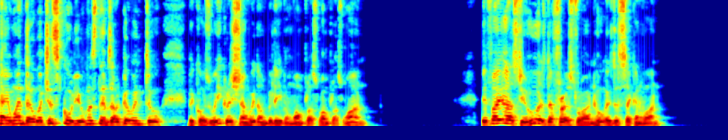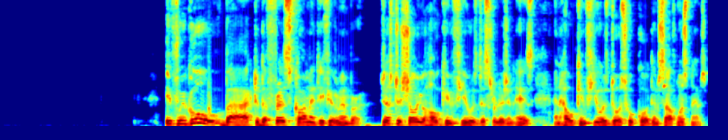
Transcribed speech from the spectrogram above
I wonder which school you Muslims are going to. Because we Christian, we don't believe in 1 plus 1 plus 1. If I ask you, who is the first one? Who is the second one? If we go back to the first comment, if you remember, just to show you how confused this religion is and how confused those who call themselves Muslims.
